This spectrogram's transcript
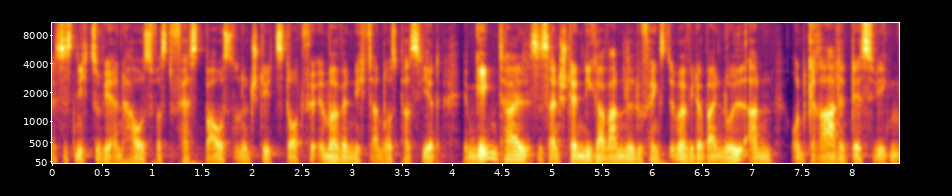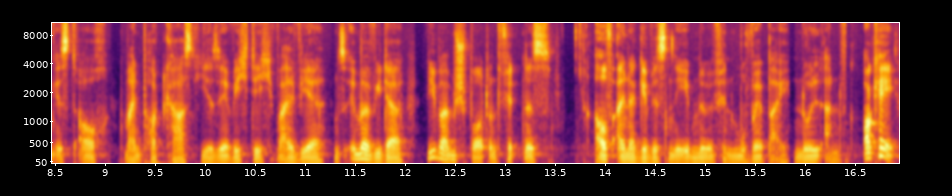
Es ist nicht so wie ein Haus, was du fest baust und dann steht es dort für immer, wenn nichts anderes passiert. Im Gegenteil, es ist ein ständiger Wandel. Du fängst immer wieder bei Null an und gerade deswegen ist auch mein Podcast hier sehr wichtig, weil wir uns immer wieder, wie beim Sport und Fitness, auf einer gewissen Ebene befinden, wo wir bei Null anfangen. Okay,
